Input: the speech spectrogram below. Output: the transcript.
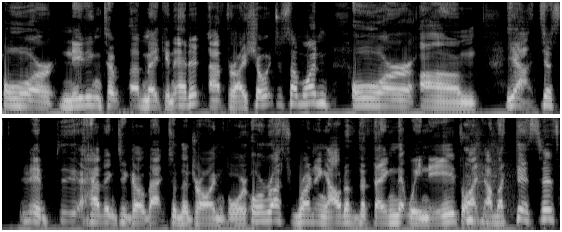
or needing to uh, make an edit after I show it to someone or um yeah, just it, having to go back to the drawing board or us running out of the thing that we need. Like, I'm like, this is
